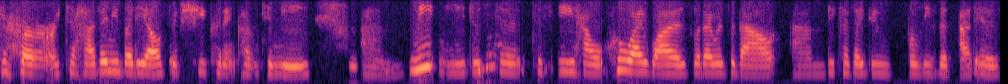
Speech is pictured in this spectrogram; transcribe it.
to her or to have anybody else if she couldn't come to me um meet me just to to see how who i was what i was about um because i do believe that that is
